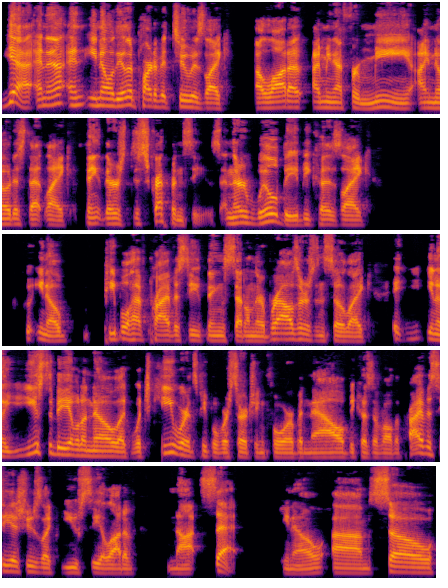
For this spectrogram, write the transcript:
Yeah, and uh, and you know the other part of it too is like a lot of I mean for me I noticed that like think there's discrepancies and there will be because like you know people have privacy things set on their browsers and so like it, you know you used to be able to know like which keywords people were searching for but now because of all the privacy issues like you see a lot of not set you know um so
